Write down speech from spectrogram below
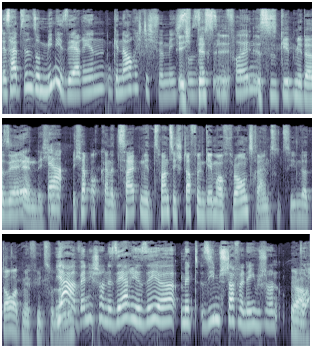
Deshalb sind so Miniserien genau richtig für mich. ich, so das, sechs, Folgen. es geht mir da sehr ähnlich. Ja. Ja. Ich habe auch keine Zeit, mir 20 Staffeln Game of Thrones reinzuziehen. Das dauert mir viel zu lange. ja, wenn ich schon eine Serie sehe mit sieben Staffeln, denke ich mir schon, Ja, boah,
